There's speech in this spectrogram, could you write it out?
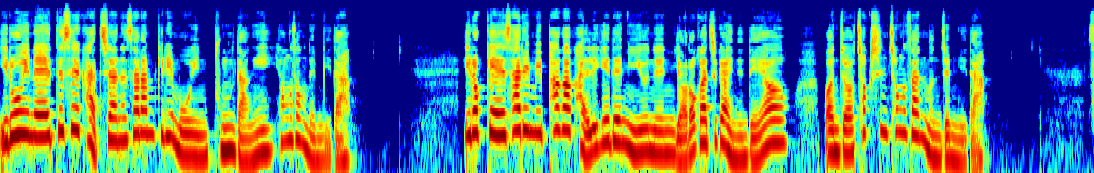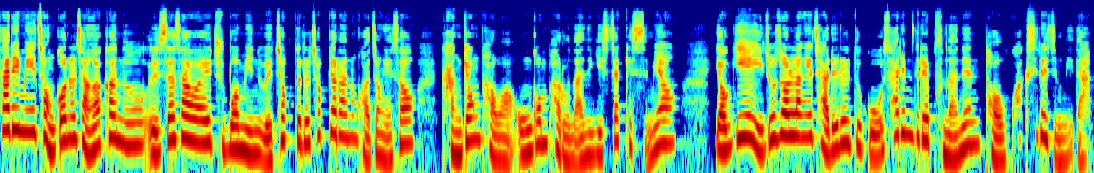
이로 인해 뜻을 같이 하는 사람끼리 모인 붕당이 형성됩니다. 이렇게 사림이 파가 갈리게 된 이유는 여러 가지가 있는데요. 먼저 척신청산 문제입니다. 사림이 정권을 장악한 후 을사사화의 주범인 외척들을 척결하는 과정에서 강경파와 온건파로 나뉘기 시작했으며 여기에 이조전랑의 자리를 두고 사림들의 분화는 더욱 확실해집니다.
